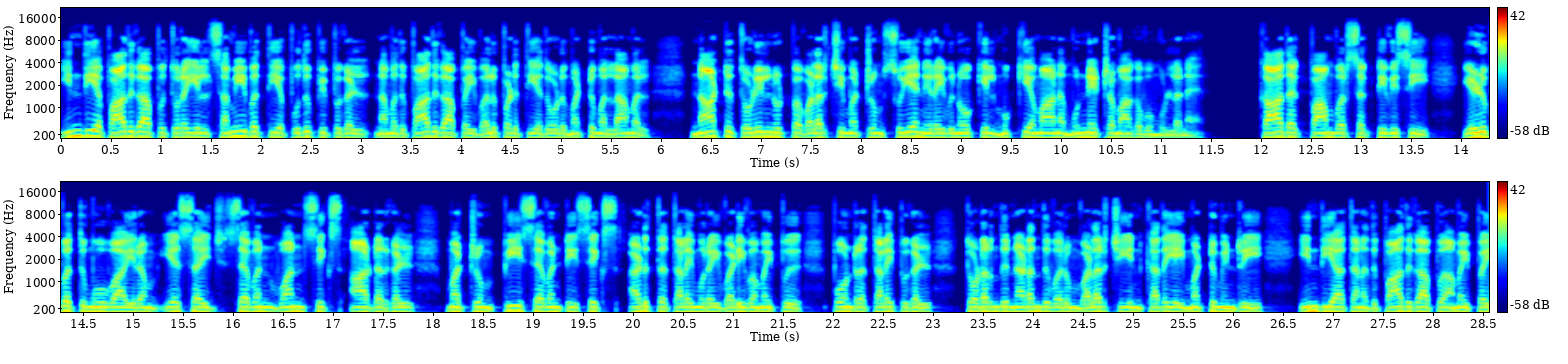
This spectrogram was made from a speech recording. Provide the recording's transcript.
இந்திய பாதுகாப்பு துறையில் சமீபத்திய புதுப்பிப்புகள் நமது பாதுகாப்பை வலுப்படுத்தியதோடு மட்டுமல்லாமல் நாட்டு தொழில்நுட்ப வளர்ச்சி மற்றும் சுயநிறைவு நோக்கில் முக்கியமான முன்னேற்றமாகவும் உள்ளன. காதக் பாம்வர்சக் டிவிசி எழுபத்து மூவாயிரம் எஸ்ஐஜ் செவன் ஒன் சிக்ஸ் ஆர்டர்கள் மற்றும் பி செவன்டி சிக்ஸ் அடுத்த தலைமுறை வடிவமைப்பு போன்ற தலைப்புகள் தொடர்ந்து நடந்து வரும் வளர்ச்சியின் கதையை மட்டுமின்றி இந்தியா தனது பாதுகாப்பு அமைப்பை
